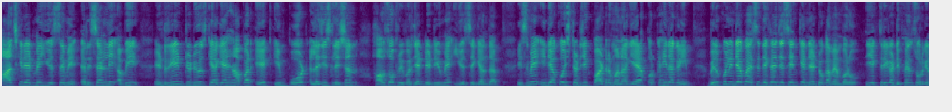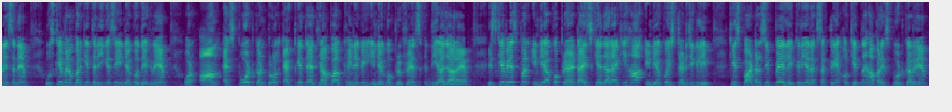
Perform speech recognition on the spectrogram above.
आज की डेट में यूएसए में रिसेंटली अभी री इंट्रोड्यूस किया गया है यहाँ पर एक import legislation House of Representative में यूएसए के अंदर। इसमें इंडिया को स्ट्रेटेजिक पार्टनर माना गया है और कहीं ना कहीं बिल्कुल इंडिया को ऐसे देख रहे हैं जैसे इनके नेटो का मेंबर हो। ये एक तरीका डिफेंस ऑर्गेनाइजेशन है। उसके मेंबर की तरीके से इंडिया को देख रहे हैं और आर्म एक्सपोर्ट कंट्रोल एक्ट के तहत यहाँ पर कहीं ना कहीं इंडिया को प्रेफरेंस दिया जा रहा है। इसके बेस पर इंडिया को प्रायोरिटाइज किया जा रहा है कि हाँ इंडिया को स्ट्रेटेजिकली किस पार्टनरशिप पे लेकर ये रख सकते हैं और कितना यहाँ पर एक्सपोर्ट कर रहे हैं।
